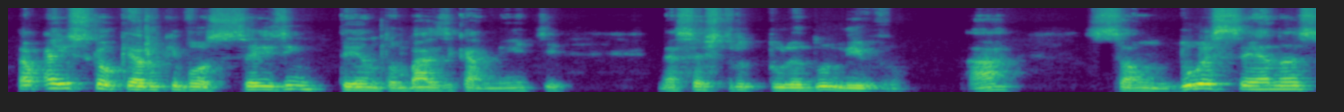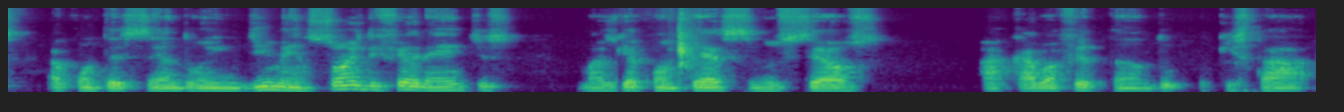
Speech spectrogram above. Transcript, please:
Então é isso que eu quero que vocês entendam basicamente nessa estrutura do livro, tá? São duas cenas acontecendo em dimensões diferentes, mas o que acontece nos céus acaba afetando o que está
